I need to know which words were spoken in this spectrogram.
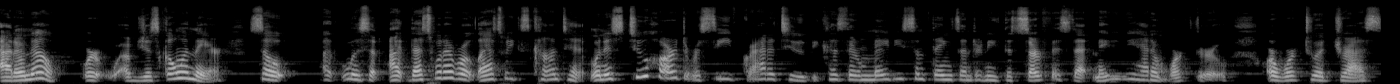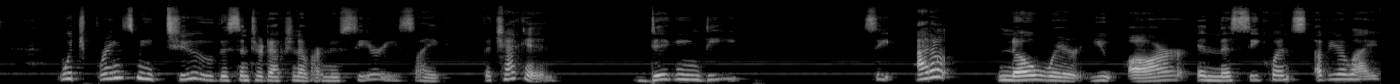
I don't know. We're I'm just going there. So uh, listen, I, that's what I wrote last week's content. When it's too hard to receive gratitude because there may be some things underneath the surface that maybe we hadn't worked through or worked to address, which brings me to this introduction of our new series, like the check in, digging deep. See, I don't know where you are in this sequence of your life.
